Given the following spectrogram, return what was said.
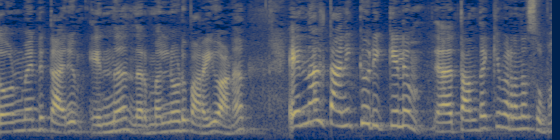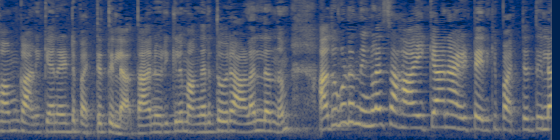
ഗവൺമെന്റ് തരും എന്ന് നിർമ്മലിനോട് പറയുവാണ്. എന്നാൽ തനിക്കൊരിക്കലും തന്തയ്ക്ക് പിറന്ന സ്വഭാവം കാണിക്കാനായിട്ട് പറ്റത്തില്ല. താൻ ഒരിക്കലും അങ്ങനത്തെ ഒരാളല്ലെന്നും അതുകൊണ്ട് നിങ്ങളെ സഹായിക്കാനായിട്ട് എനിക്ക് പറ്റത്തില്ല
